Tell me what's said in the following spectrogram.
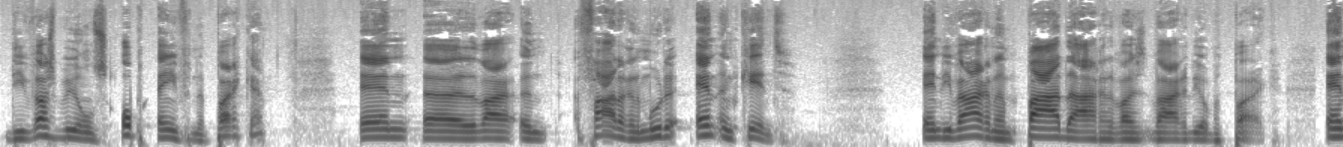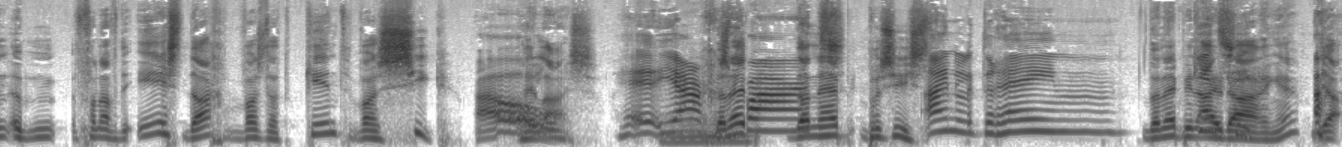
die was bij ons op een van de parken. En eh, er waren een vader en een moeder en een kind. En die waren een paar dagen waren die op het park. En vanaf de eerste dag was dat kind was ziek, Oh. helaas. He- Dan heb, gespaard. dan heb precies. Eindelijk erheen. Dan heb je een Kindziek. uitdaging, hè? Ja.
